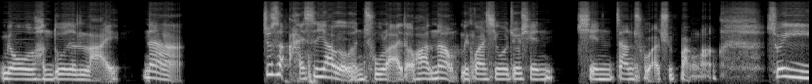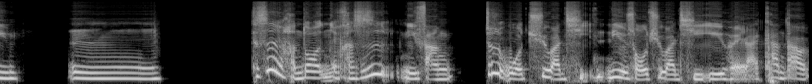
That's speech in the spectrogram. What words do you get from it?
没有很多人来，那就是还是要有人出来的话，那没关系，我就先先站出来去帮忙。所以，嗯。可是很多，可是你反就是我去完七，例如说我去完七一回来，看到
